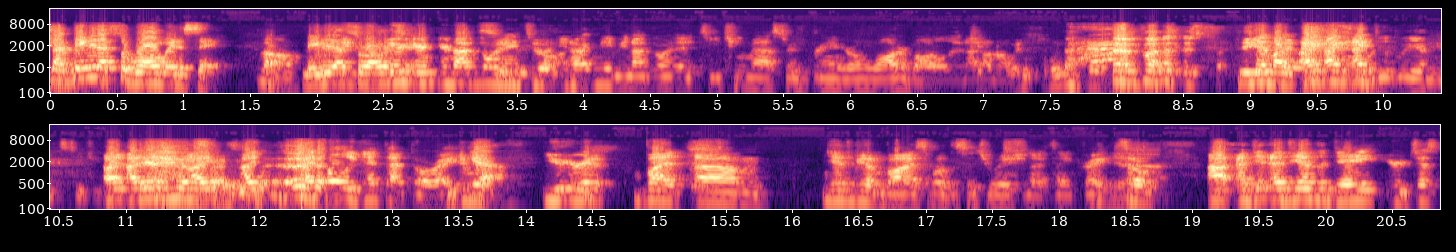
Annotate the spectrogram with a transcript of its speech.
that maybe that's the wrong way to say it. No, Maybe that's the wrong way You're, say you're, it. you're not going into it. You're not maybe not going to a teaching masters, bringing your own water bottle in. I don't know. But you get my. I I I. We have against teaching. I, I, I, I, I totally get that though, right? Yeah. You, you're gonna, but um, you have to be unbiased about the situation, I think, right? So, uh, at, the, at the end of the day, you're just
